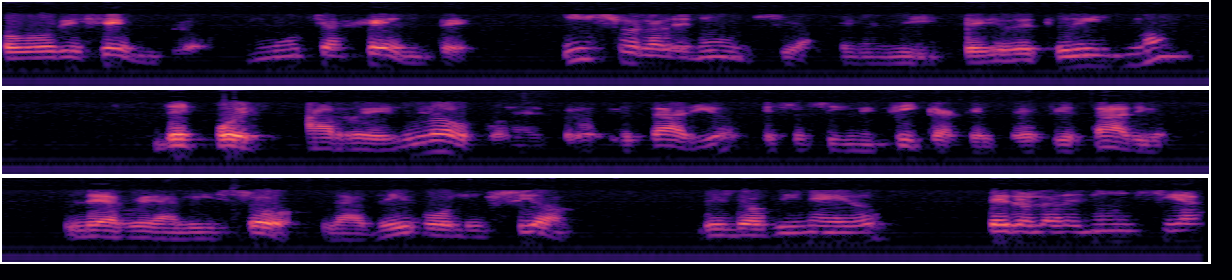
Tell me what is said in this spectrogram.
por ejemplo, mucha gente hizo la denuncia en el Ministerio de Turismo, después arregló con el propietario, eso significa que el propietario le realizó la devolución de los dineros, pero la denuncia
